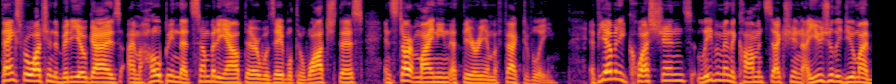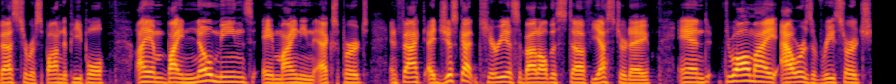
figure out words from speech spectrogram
Thanks for watching the video, guys. I'm hoping that somebody out there was able to watch this and start mining Ethereum effectively. If you have any questions, leave them in the comments section. I usually do my best to respond to people. I am by no means a mining expert. In fact, I just got curious about all this stuff yesterday, and through all my hours of research,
